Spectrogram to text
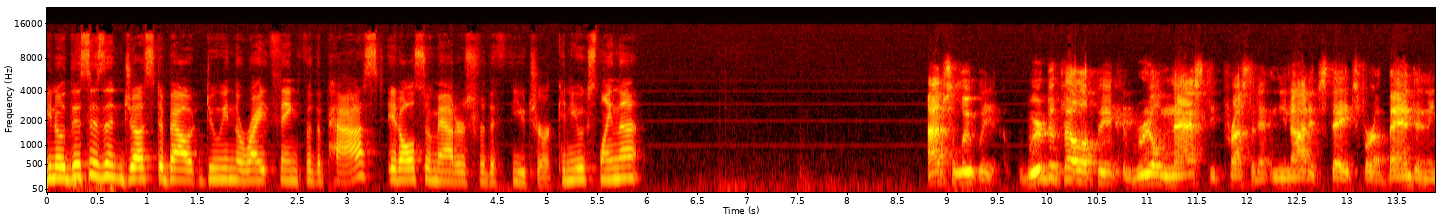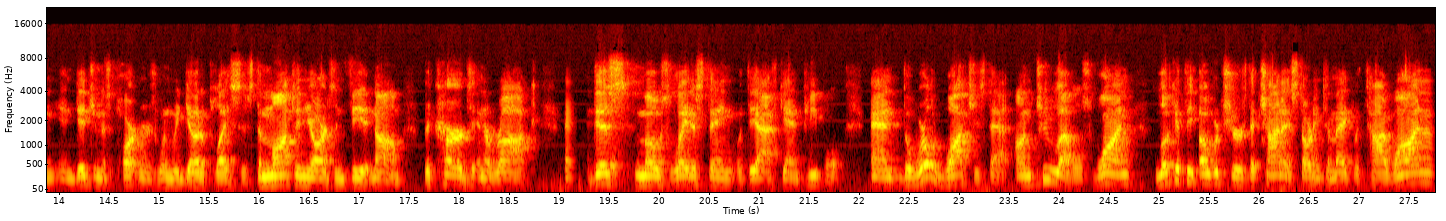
you know, this isn't just about doing the right thing for the past, it also matters for the future. Can you explain that? Absolutely we're developing a real nasty precedent in the United States for abandoning indigenous partners when we go to places. The Montagnards in Vietnam, the Kurds in Iraq, and this most latest thing with the Afghan people. And the world watches that on two levels. One, look at the overtures that China is starting to make with Taiwan.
